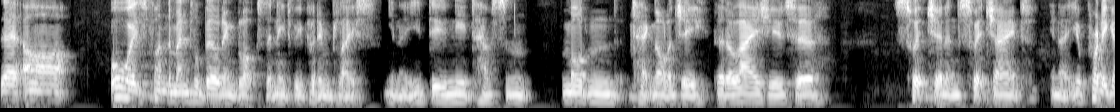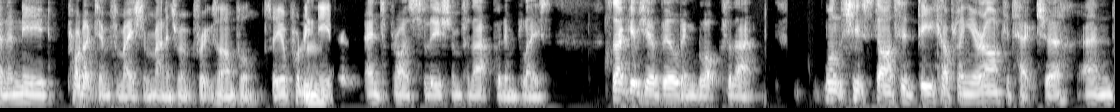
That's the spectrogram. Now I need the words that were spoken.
There are always fundamental building blocks that need to be put in place. You know, you do need to have some modern technology that allows you to switch in and switch out. You know, you're probably going to need product information management, for example. So you'll probably mm. need an enterprise solution for that put in place. So that gives you a building block for that. Once you've started decoupling your architecture and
